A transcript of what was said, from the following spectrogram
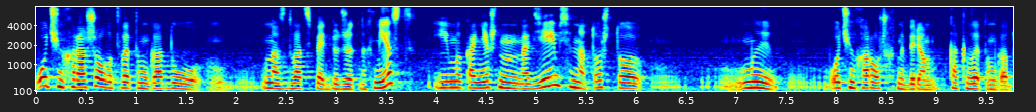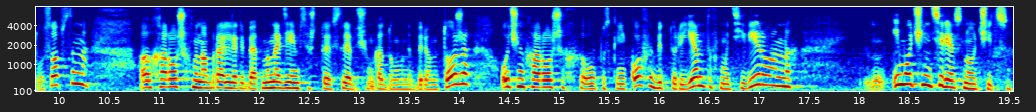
очень хорошо вот в этом году у нас 25 бюджетных мест, и мы, конечно, надеемся на то, что мы очень хороших наберем, как и в этом году, собственно. Э, хороших мы набрали ребят. Мы надеемся, что и в следующем году мы наберем тоже очень хороших выпускников, абитуриентов, мотивированных. Им очень интересно учиться.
